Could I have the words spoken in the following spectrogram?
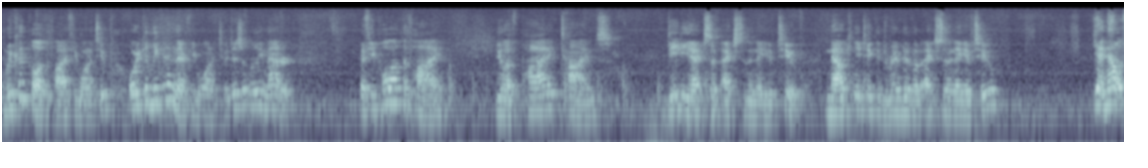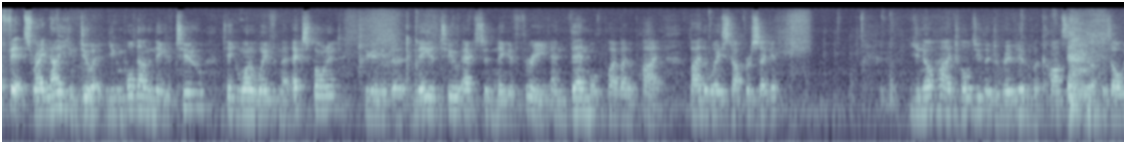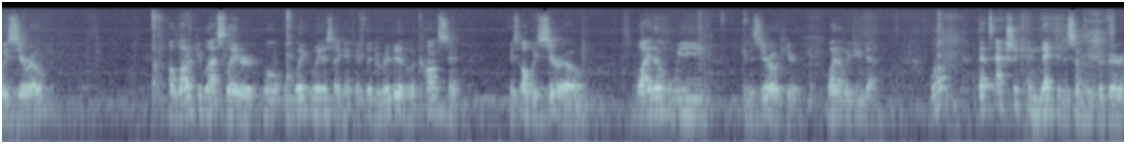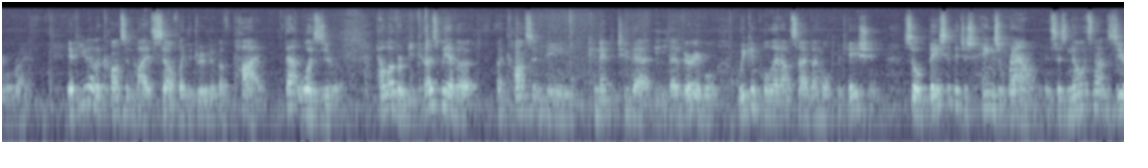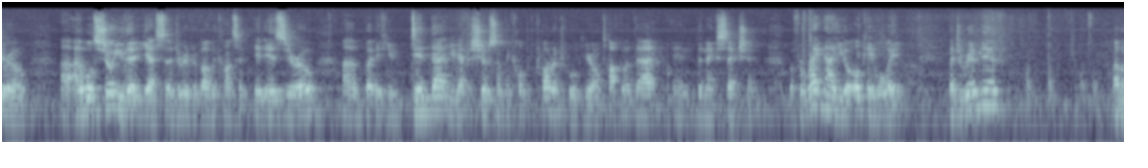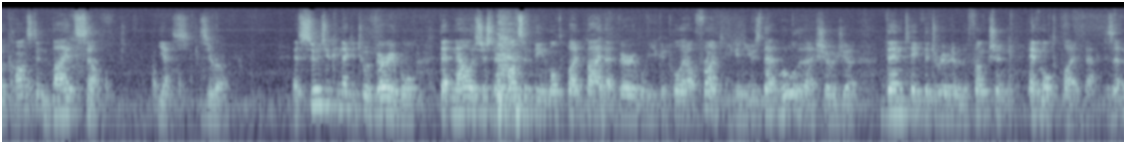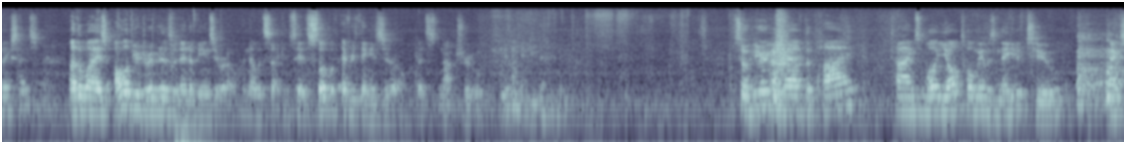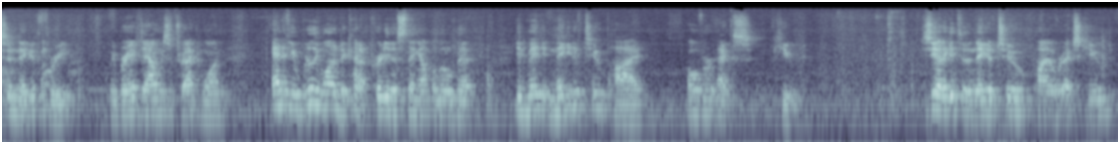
We could pull out the pi if you wanted to, or you could leave it in there if you wanted to. It doesn't really matter. If you pull out the pi, you'll have pi times d dx of x to the negative 2. Now can you take the derivative of x to the negative 2? Yeah, now it fits, right? Now you can do it. You can pull down the negative 2, take 1 away from that exponent, you're going to get the negative 2x to the negative 3, and then multiply by the pi. By the way, stop for a second. You know how I told you the derivative of a constant is always 0? A lot of people ask later, well, wait, wait a second. If the derivative of a constant is always 0, why don't we get a 0 here? Why don't we do that? Well, that's actually connected to something with a variable, right? If you have a constant by itself, like the derivative of pi, that was zero. However, because we have a, a constant being connected to that, that variable, we can pull that outside by multiplication. So basically it just hangs around. It says, no, it's not zero. Uh, I will show you that, yes, a derivative of a constant, it is zero. Uh, but if you did that, you'd have to show something called the product rule here. I'll talk about that in the next section. But for right now, you go, okay, well, wait. A derivative of a constant by itself. Yes, zero. As soon as you connect it to a variable, that now is just a constant being multiplied by that variable. You can pull it out front, you can use that rule that I showed you, then take the derivative of the function and multiply it back. Does that make sense? Otherwise, all of your derivatives would end up being zero, and that would suck. You'd say the slope of everything is zero. That's not true. So here you have the pi times, well, y'all told me it was negative 2, x to negative 3. We bring it down, we subtract 1. And if you really wanted to kind of pretty this thing up a little bit, you'd make it negative 2 pi over x cubed. Do you see how to get to the negative 2 pi over x cubed?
